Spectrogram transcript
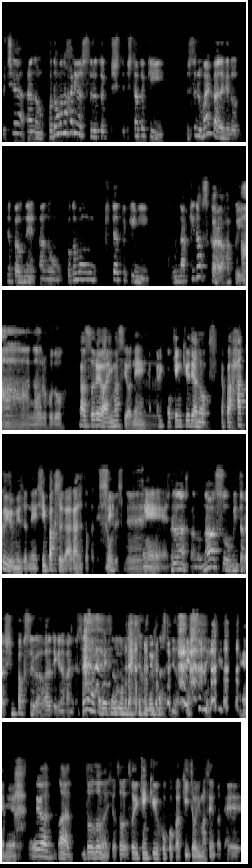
うちは、あの、子供の針をするとししたとき、する前からだけど、やっぱね、あの、子供来たときに、こう泣き出すから白ー。衣。あー、なるほど。まあ、それはありますよね。うんやっぱりこう研究であの、やっぱ白衣を見るとね、心拍数が上がるとかですね。そうですね。ねえそれは何ですか？あの、ナースを見たら心拍数が上がる的な感じですそれはまた別の問題と思いますけどね。えーそれは、まあ、どう、どうなんでしょう？そう、そういう研究報告は聞いておりませんので、え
